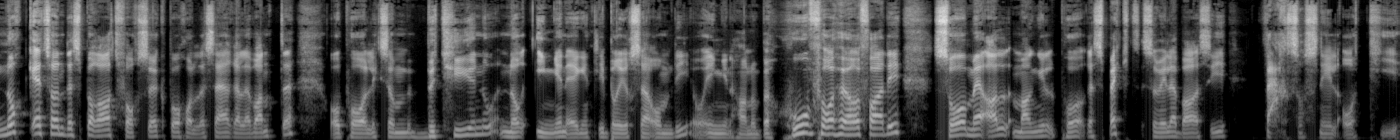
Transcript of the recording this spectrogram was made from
nok et sånn desperat forsøk på å holde seg relevante, og på å liksom bety noe når ingen egentlig bryr seg om de, og ingen har noe behov for å høre fra de. Så med all mangel på respekt, så vil jeg bare si vær så snill og ti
